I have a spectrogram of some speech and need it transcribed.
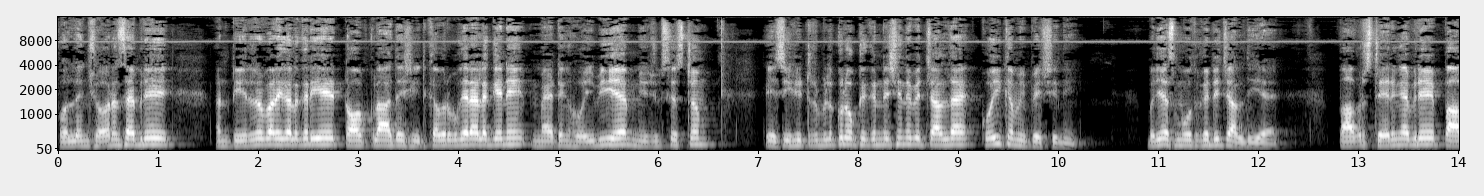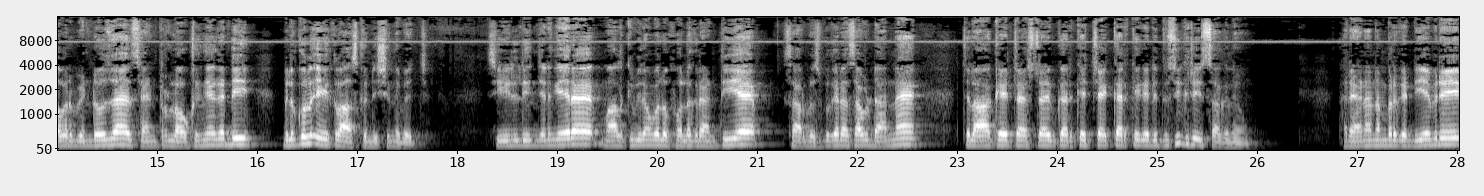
ਫੁੱਲ ਇੰਸ਼ੋਰੈਂਸ ਹੈ ਵੀਰੇ। ਇੰਟੀਰੀਅਰ ਬਾਰੇ ਗੱਲ ਕਰੀਏ ਟੌਪ ਕਲਾਸ ਦੇ ਸ਼ੀਟ ਕਵਰ ਵਗੈਰਾ ਲੱਗੇ ਨੇ। ਮੈਟਿੰਗ ਹੋਈ ਵੀ ਹੈ 뮤직 ਸਿਸਟਮ ਏਸੀ ਹੀਟਰ ਬਿਲਕੁਲ ਓਕੇ ਕੰਡੀਸ਼ਨ ਦੇ ਵਿੱਚ ਚੱਲਦਾ ਹੈ, ਕੋਈ ਕਮੀ ਪੇਸ਼ੀ ਨਹੀਂ। ਵਧੀਆ ਸਮੂਥ ਗੱਡੀ ਚੱਲਦੀ ਹੈ। ਪਾਵਰ ਸਟੀਅਰਿੰਗ ਹੈ ਵੀਰੇ ਪਾਵਰ ਵਿੰਡੋਜ਼ ਹੈ ਸੈਂਟਰ ਲੌਕਿੰਗ ਹੈ ਗੱਡੀ, ਬਿਲਕੁਲ ਏ ਕਲਾਸ ਕੰਡੀਸ਼ਨ ਦੇ ਵਿੱਚ। ਸੀਲਡ ਇੰਜਨ ਗੇਅਰ ਹੈ, ਮਾਲਕ ਵੀਰਾਂ ਵੱਲੋਂ ਫੁੱਲ ਗਾਰੰਟੀ ਹੈ ਸਰਵਿਸ ਵਗੈਰਾ ਸਭ ਡਨ ਹੈ। ਚਲਾ ਕੇ ਟੈਸਟ ਡਰਾਈਵ ਕਰਕੇ ਚੈੱਕ ਕਰਕੇ ਗੱਡੀ ਤੁਸੀਂ ਖਰੀਦ ਸਕਦੇ ਹੋ। ਹਰਿਆਣਾ ਨੰਬਰ ਗੱਡੀ ਹੈ ਵੀਰੇ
